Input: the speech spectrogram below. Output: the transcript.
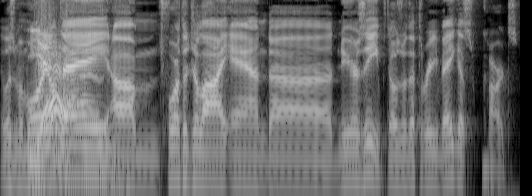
It was Memorial Yeah, Day, um, um, Fourth of July, and uh, New Year's Eve. Those were the three Vegas cards.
